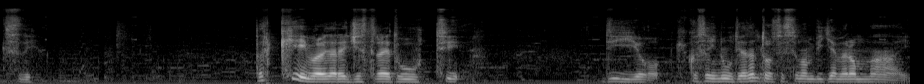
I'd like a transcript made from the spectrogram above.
XD. Perché mi volete registrare tutti? Dio, che cosa inutile, tanto lo stesso non vi chiamerò mai.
